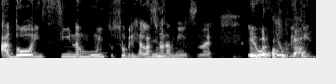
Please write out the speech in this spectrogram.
A dor ensina muito sobre relacionamentos, muito. não é? é eu, eu vivi,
